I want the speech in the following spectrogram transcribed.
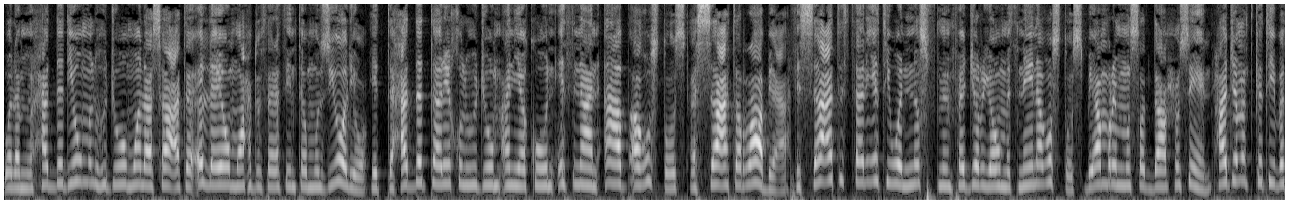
ولم يحدد يوم الهجوم ولا ساعة إلا يوم 31 تموز يوليو. يتحدد تاريخ الهجوم أن يكون 2 آب أغسطس الساعة الرابعة. في الساعة الثانية والنصف من فجر يوم 2 أغسطس بأمر من صدام حسين هاجمت كتيبة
